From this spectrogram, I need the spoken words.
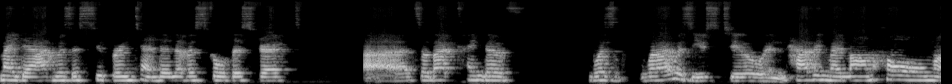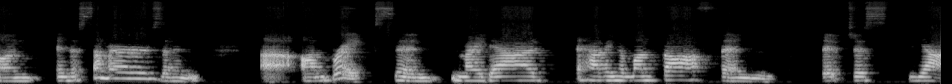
my dad was a superintendent of a school district. Uh, so that kind of was what I was used to, and having my mom home on in the summers and uh, on breaks, and my dad having a month off, and it just yeah,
